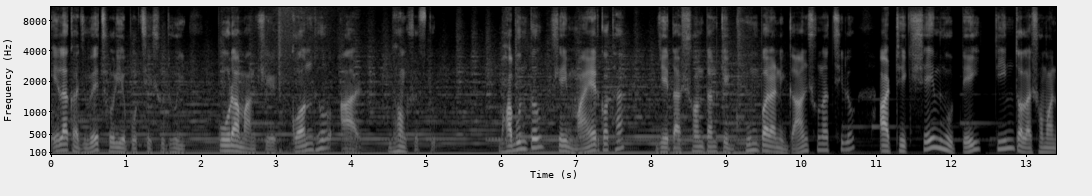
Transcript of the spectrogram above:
এলাকা জুড়ে ছড়িয়ে পড়ছে শুধুই পোড়া মাংসের গন্ধ আর ধ্বংসস্তূপ। ভাবুন তো, সেই মায়ের কথা, যে তার সন্তানকে ঘুম পাড়ানি গান শোনাচ্ছিল, আর ঠিক সেই মুহূর্তেই তিনতলা সমান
